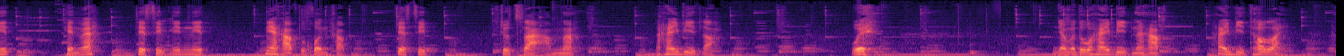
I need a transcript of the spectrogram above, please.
นิดเห็นไหม70นิดนิดเนี่ยครับทุกคนครับ70.3นะไฮบิดล่ะเว้ยอย่ามาดูไฮบิดนะครับไฮบิดเท่าไหร่ไฮ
